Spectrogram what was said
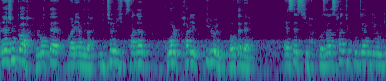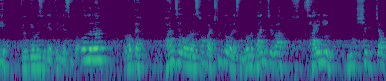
안녕하십니까 롯데 마리아입니다. 2024년 9월 8일 일요일 롯데 대 SSG 부산 사직구장 경기 경기 분석해 드리겠습니다. 오늘은 롯데 반즈가 오늘 선발 출격을 했습니다. 오늘 반즈가 4이닝 6실점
